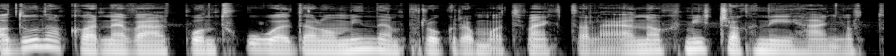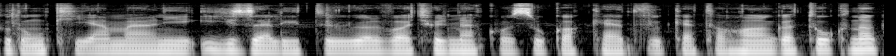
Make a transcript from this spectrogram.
A dunakarnevál.hu oldalon minden programot megtalálnak, mi csak néhányat tudunk kiemelni ízelítőül, vagy hogy meghozzuk a kedvüket a hallgatóknak.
